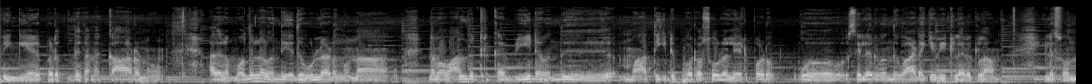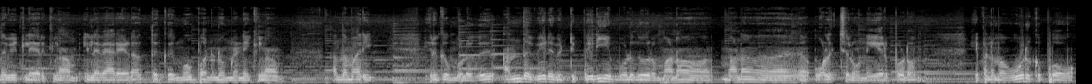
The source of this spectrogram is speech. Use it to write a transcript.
ஸ்விங் ஏற்படுத்துறதுக்கான காரணம். அதில் முதல்ல வந்து எது உள்ளடங்கும்னா நம்ம வாழ்ந்துட்டுருக்க வீடை வந்து மாற்றிக்கிட்டு போகிற சூழல் ஏற்படும். ஓ- சிலர் வந்து வாடகை வீட்டில் இருக்கலாம் இல்லை சொந்த வீட்டில் இருக்கலாம் இல்லை வேறு இடத்துக்கு மூவ் பண்ணணும்னு நினைக்கலாம். அந்த மாதிரி இருக்கும் பொழுது அந்த வீடை விட்டு பிரியும் பொழுது ஒரு மனம் மன உளைச்சல் ஒன்று ஏற்படும். இப்போ நம்ம ஊருக்கு போவோம்.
